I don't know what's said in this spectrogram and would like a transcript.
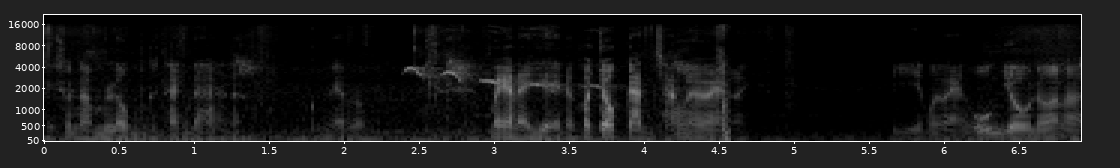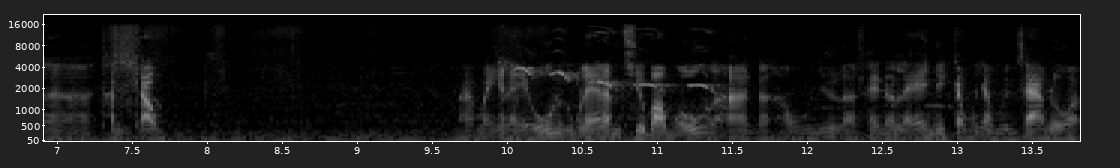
cái số 5 lùng cái thằng đa nè, cũng đẹp lắm. Mấy cái này về nó có chốt cành sẵn rồi, các bạn ơi. Chỉ việc mấy bạn uống vô nữa là thành công. Mà mấy cái này uống nó cũng lẹ lắm, siêu bông uống là nó hầu như là thấy nó lẹ nhất trong cái dòng linh sam luôn á.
